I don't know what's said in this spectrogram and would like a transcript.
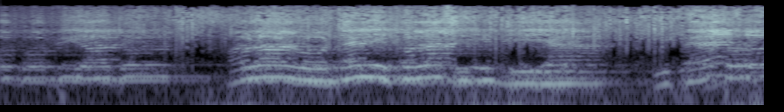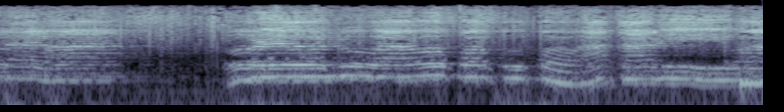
gbogbo bí ọdún ọlọ́run ò tẹ́nìkan láti fi jìyà ìfẹ́ tó fẹ́ wá oore olúwa ó pọ̀ púpọ̀ àkárí wa.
